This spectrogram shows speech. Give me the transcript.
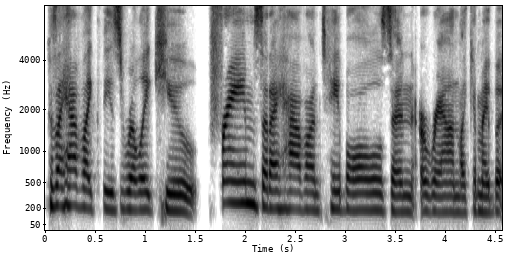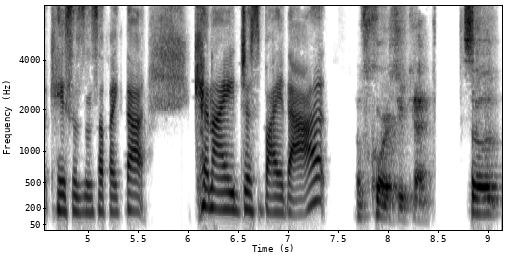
Because I have like these really cute frames that I have on tables and around, like in my bookcases and stuff like that. Can I just buy that? Of course, you can. So,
